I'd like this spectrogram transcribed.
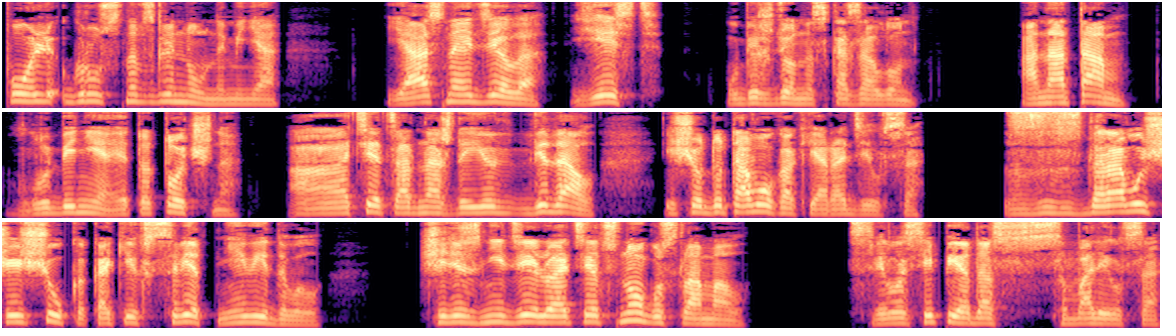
Поль грустно взглянул на меня. «Ясное дело, есть», — убежденно сказал он. «Она там, в глубине, это точно. А отец однажды ее видал, еще до того, как я родился. Здоровущая щука, каких свет не видывал. Через неделю отец ногу сломал, с велосипеда свалился.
